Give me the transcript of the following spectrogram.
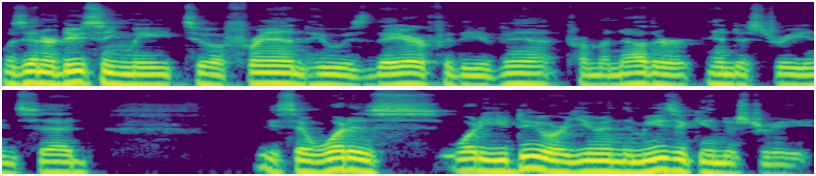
was introducing me to a friend who was there for the event from another industry and said, he said, what is, what do you do? Are you in the music industry?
